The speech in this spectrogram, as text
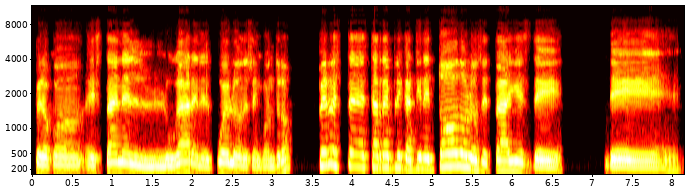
pero está en el lugar, en el pueblo donde se encontró. Pero esta, esta réplica tiene todos los detalles de, de,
